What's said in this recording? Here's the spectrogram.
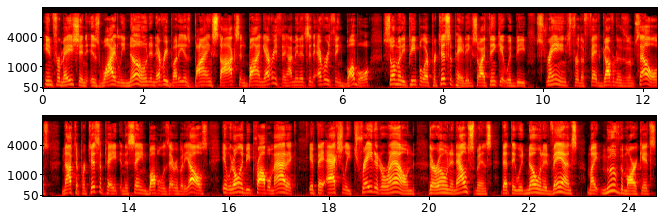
information is widely known and everybody is buying stocks and buying everything. I mean, it's an everything bubble. So many people are participating. So I think it would be strange for the Fed governors themselves not to participate in the same bubble as everybody else. It would only be problematic if they actually traded around their own announcements that they would know in advance might move the markets,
